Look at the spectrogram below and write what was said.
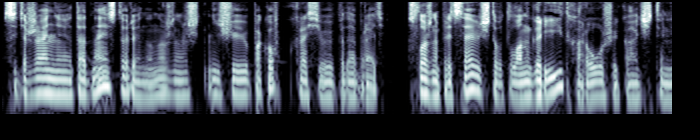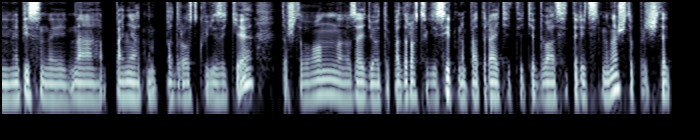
содержание — это одна история, но нужно еще и упаковку красивую подобрать. Сложно представить, что вот лангрид хороший, качественный, написанный на понятном подростку языке, то, что он зайдет, и подросток действительно потратит эти 20-30 минут, чтобы прочитать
